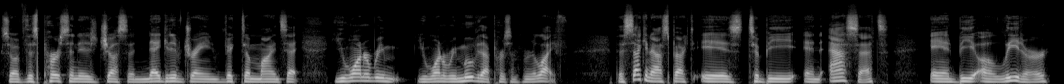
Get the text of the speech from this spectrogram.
So if this person is just a negative drain victim mindset, you want to re- you want to remove that person from your life. The second aspect is to be an asset and be a leader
